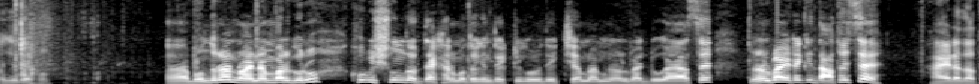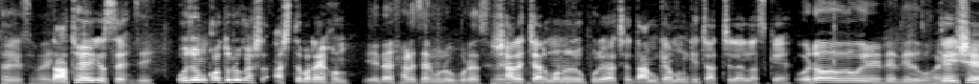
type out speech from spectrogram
এই যে দেখুন। বন্ধুরা নয় নাম্বার গরু। খুবই সুন্দর দেখার মতো কিন্তু একটি গরু দেখছি আমরা। মিনাল ভাই ডুগায় আছে। মিনাল ভাই এটা কি দাঁত হয়েছে? হ্যাঁ এটা দাঁত হয়ে গেছে ভাই। দাঁত হয়ে গেছে? জি। ওজন কতটুকু আসতে পারে এখন? এটা সাড়ে চার মনের উপরে আছে সাড়ে চার মনের উপরে আছে। দাম কেমন কি চাচ্ছিলেন আজকে? ওই রেটে দিয়ে দেবো ভাই। তেইশে?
